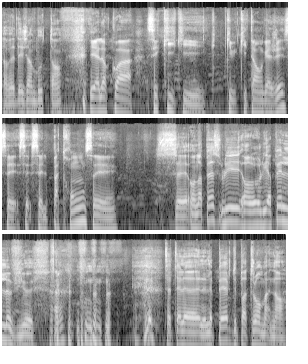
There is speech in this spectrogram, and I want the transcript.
ça fait déjà un bout de temps. Et alors quoi? C'est qui qui, qui, qui t'a engagé? C'est le patron? C'est C'est- On, appelle, lui, on lui appelle le vieux. hein. C'était le, le père du patron maintenant.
